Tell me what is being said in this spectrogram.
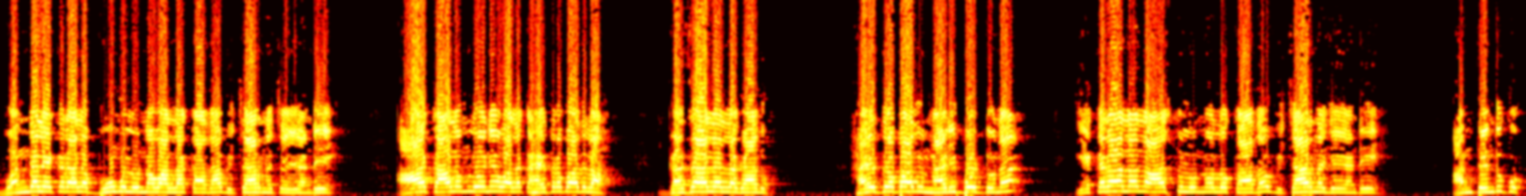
వందల ఎకరాల భూములు ఉన్న వాళ్ళ కాదా? విచారణ చేయండి. ఆ కాలంలోనే వాళ్ళకి హైదరాబాద్లా గజాలల్లో కాదు హైదరాబాదు నడిబొడ్డున ఎకరాలలో ఆస్తులు ఉన్నోళ్ళు కాదా? విచారణ చేయండి. అంతెందుకు?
